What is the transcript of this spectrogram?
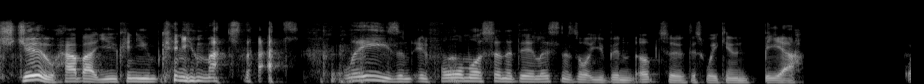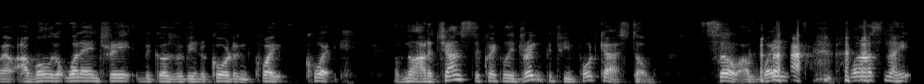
Stu, how about you? Can you can you match that, please, and inform us and the dear listeners what you've been up to this week in beer? Well, I've only got one entry because we've been recording quite quick. I've not had a chance to quickly drink between podcasts, Tom. So I went last night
